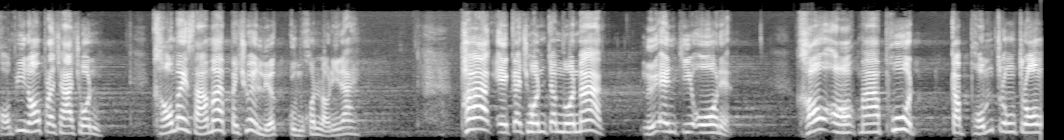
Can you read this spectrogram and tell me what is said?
ของพี่น้องประชาชน เขาไม่สามารถไปช่วยเหลือกลุ่มคนเหล่านี้ได้ ภาคเอกชนจำนวนมากหรือ NGO เนี่ยเขาออกมาพูดกับผมตรง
